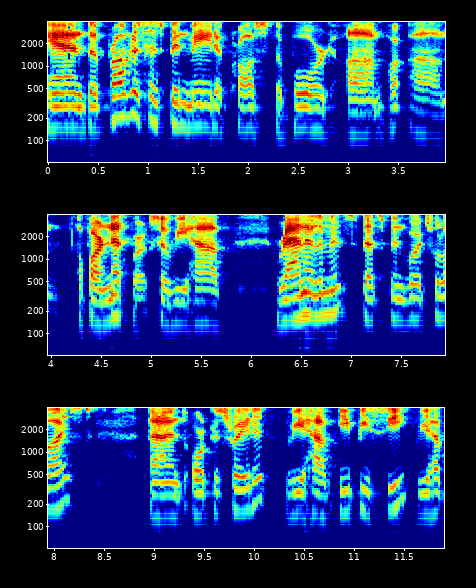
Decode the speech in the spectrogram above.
And the progress has been made across the board um, um, of our network. So we have RAN elements that's been virtualized and orchestrated. We have EPC, we have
